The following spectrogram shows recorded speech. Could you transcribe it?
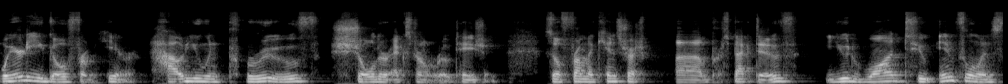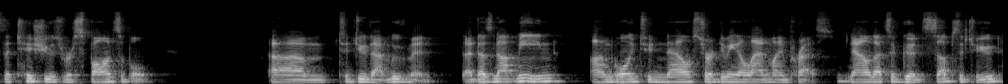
where do you go from here? How do you improve shoulder external rotation? So, from a Kinstretch um, perspective, you'd want to influence the tissues responsible um, to do that movement. That does not mean I'm going to now start doing a landmine press. Now that's a good substitute,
